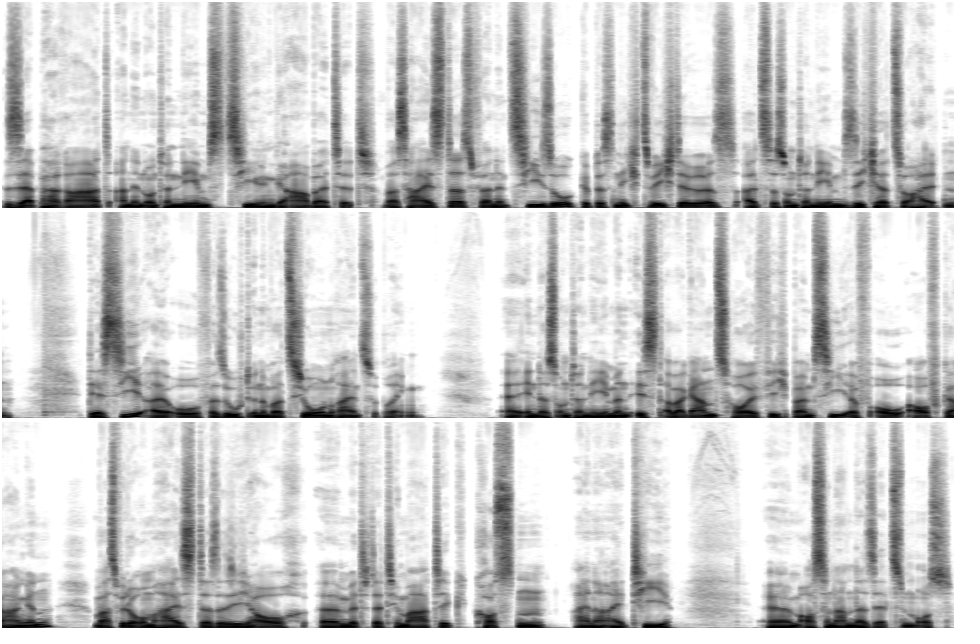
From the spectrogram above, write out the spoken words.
separat an den Unternehmenszielen gearbeitet. Was heißt das? Für einen CISO gibt es nichts Wichtigeres, als das Unternehmen sicher zu halten. Der CIO versucht Innovation reinzubringen. Äh, in das Unternehmen, ist aber ganz häufig beim CFO aufgehangen, was wiederum heißt, dass er sich auch äh, mit der Thematik Kosten einer IT ähm, auseinandersetzen muss.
